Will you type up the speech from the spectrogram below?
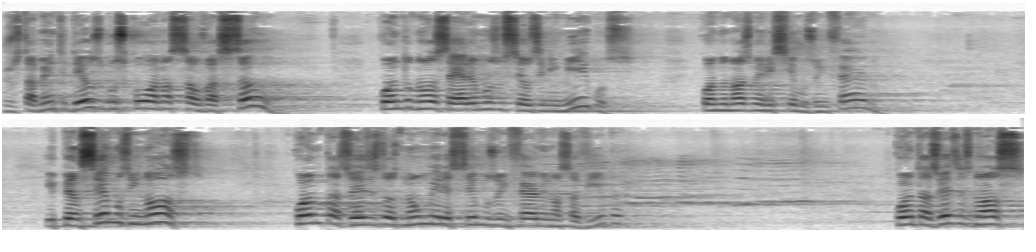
Justamente Deus buscou a nossa salvação quando nós éramos os seus inimigos, quando nós merecíamos o inferno. E pensemos em nós. Quantas vezes nós não merecemos o inferno em nossa vida? Quantas vezes nós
